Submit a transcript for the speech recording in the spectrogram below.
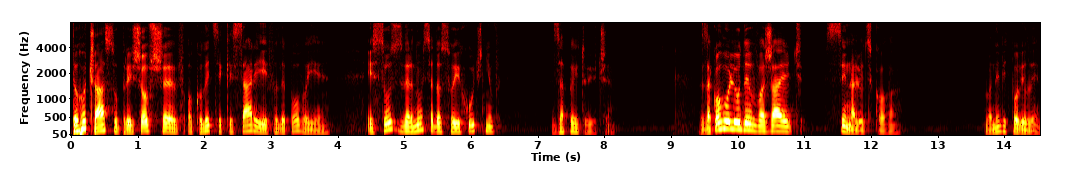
Того часу, прийшовши в околиці Кесарії Филипової, Ісус звернувся до своїх учнів, запитуючи, за кого люди вважають Сина Людського? Вони відповіли:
